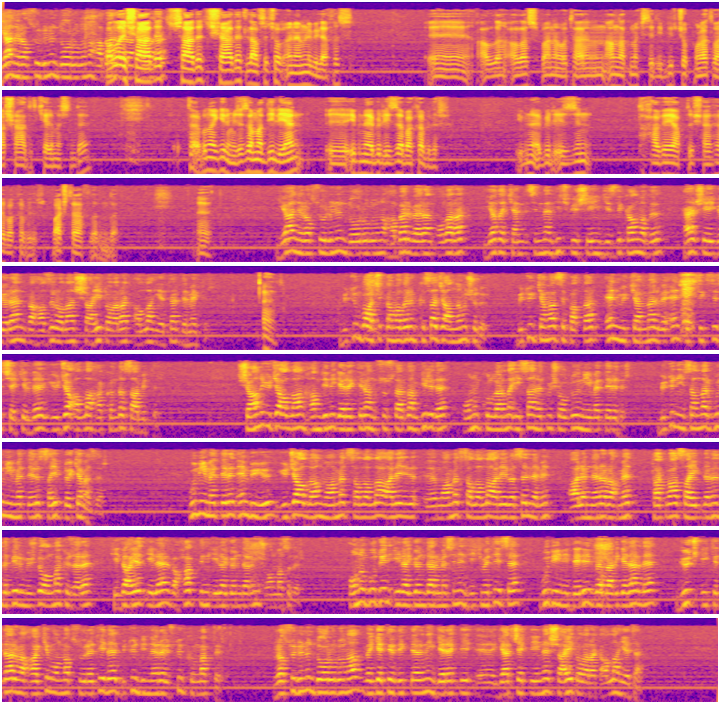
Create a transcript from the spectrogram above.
Yani Resulünün doğruluğunu haber Vallahi şehadet, olarak şehadet, şehadet lafzı çok önemli bir lafız. Ee, Allah Allah Subhanahu ve Teala'nın anlatmak istediği birçok murat var şehadet kelimesinde. Tabi buna girmeyeceğiz ama dileyen e, İbn Ebil İz'e bakabilir. İbn Ebil İz'in Tahaviye yaptığı şerhe bakabilir. Baş taraflarında. Evet. yani Resulünün doğruluğunu haber veren olarak ya da kendisinden hiçbir şeyin gizli kalmadığı, her şeyi gören ve hazır olan şahit olarak Allah yeter demektir. Evet. Bütün bu açıklamaların kısaca anlamı şudur. Bütün kemal sıfatlar en mükemmel ve en eksiksiz şekilde Yüce Allah hakkında sabittir. Şanı Yüce Allah'ın hamdini gerektiren hususlardan biri de onun kullarına ihsan etmiş olduğu nimetleridir. Bütün insanlar bu nimetleri sayıp dökemezler. Bu nimetlerin en büyüğü Yüce Allah'ın Muhammed sallallahu aleyhi, e, Muhammed sallallahu aleyhi ve sellemi alemlere rahmet, takva sahiplerine de bir müjde olmak üzere hidayet ile ve hak din ile göndermiş olmasıdır. Onu bu din ile göndermesinin hikmeti ise bu dini delil ve belgelerle güç, iktidar ve hakim olmak suretiyle bütün dinlere üstün kılmaktır. Resulünün doğruluğuna ve getirdiklerinin gerekli, e, gerçekliğine şahit olarak Allah yeter.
